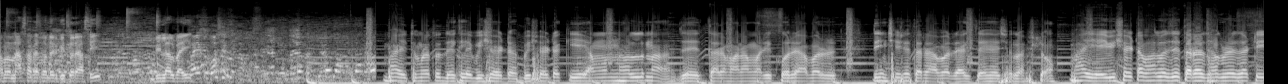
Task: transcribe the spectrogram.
আমরা নাসা ফ্যাশনের ভিতরে আছি। বিলাল ভাই ভাই তোমরা তো দেখলে বিষয়টা। বিষয়টা কি এমন হলো না যে তারা মারামারি করে আবার দিন শেষে তারা আবার এক জায়গায় চলে আসলো? ভাই এই বিষয়টা ভালো যে তারা ঝগড়াঝাটি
